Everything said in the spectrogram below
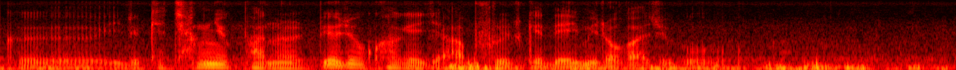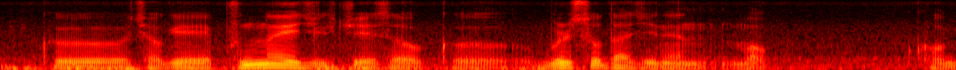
그 이렇게 착륙판을 뾰족하게 이제 앞으로 이렇게 내밀어 가지고 그 저게 분노의 질주에서 그 물 쏟아지는 뭐 거기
